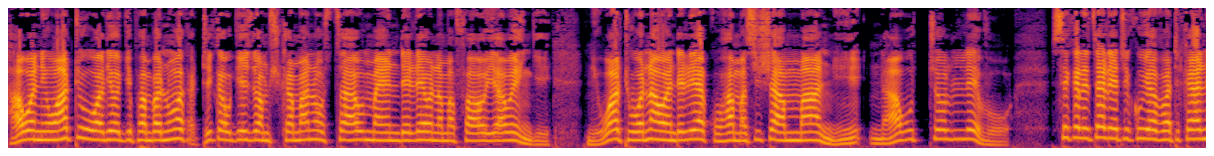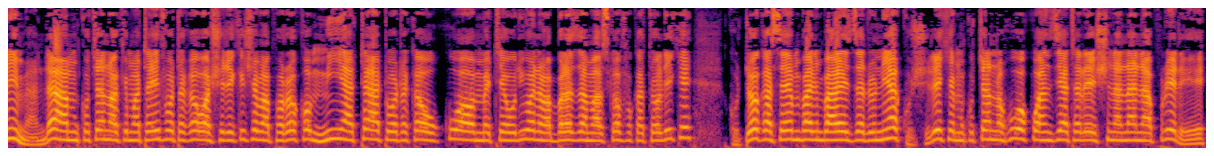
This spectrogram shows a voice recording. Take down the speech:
Hawa ni watu waliojipambanua katika ujenzi wa mshikamano, ustawi, maendeleo na mafao ya wengi. Ni watu wanaoendelea kuhamasisha amani na utolevu. Sekretarieti kuu ya Vatikani imeandaa mkutano wa kimataifa utakaowashirikisha maporoko mia tatu watakaokuwa wameteuliwa na mabaraza ya maaskofu Katoliki kutoka sehemu mbalimbali za dunia kushiriki mkutano huo kuanzia tarehe 28 Aprili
